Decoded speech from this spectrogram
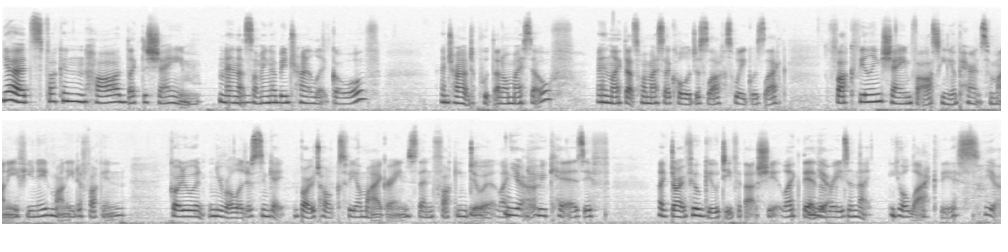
yeah, it's fucking hard, like the shame, and that's Mm. something I've been trying to let go of, and try not to put that on myself. And like that's why my psychologist last week was like, "Fuck feeling shame for asking your parents for money. If you need money to fucking." Go to a neurologist and get Botox for your migraines, then fucking do it. Like, Yeah. who cares if like, don't feel guilty for that shit. Like, they're the Yeah. reason that you're like this. Yeah.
